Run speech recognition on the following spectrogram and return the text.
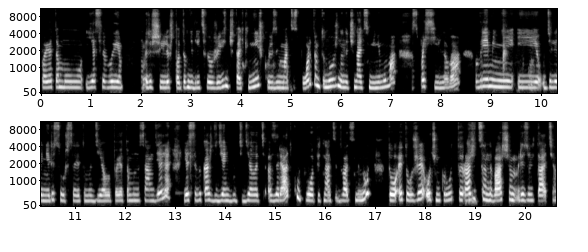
Поэтому если вы решили что-то внедрить в свою жизнь, читать книжку или заниматься спортом, то нужно начинать с минимума, с посильного времени и уделения ресурса этому делу. Поэтому, на самом деле, если вы каждый день будете делать зарядку по 15-20 минут, то это уже очень круто кажется на вашем результате.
